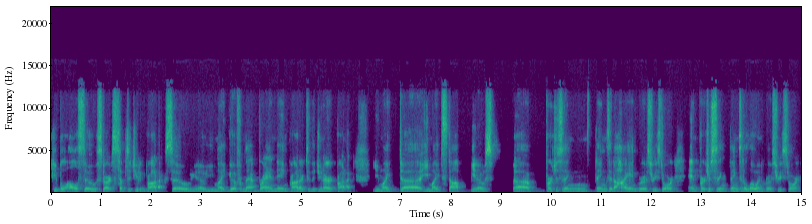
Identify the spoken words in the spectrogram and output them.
People also start substituting products. So, you know, you might go from that brand name product to the generic product. You might, uh, you might stop, you know, uh, purchasing things at a high end grocery store and purchasing things at a low end grocery store.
